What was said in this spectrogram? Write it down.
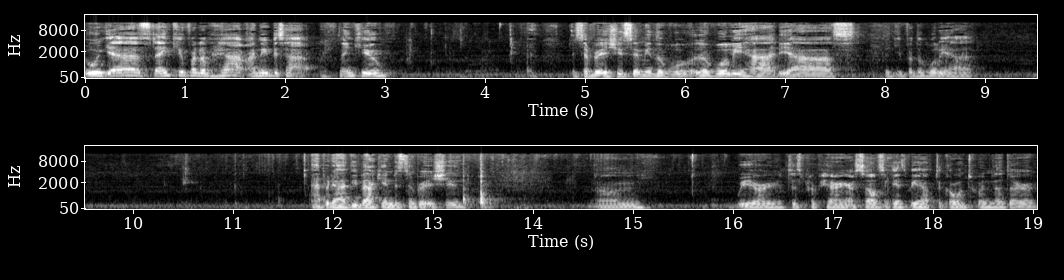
Oh yes, thank you for the hat. I need this hat. Thank you. December issue sent me the wool, the woolly hat. Yes, thank you for the woolly hat. Happy to have you back in December issue. Um, we are just preparing ourselves in case we have to go into another,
